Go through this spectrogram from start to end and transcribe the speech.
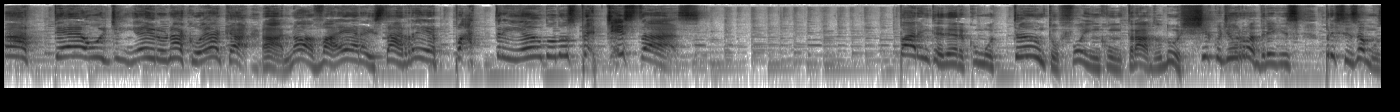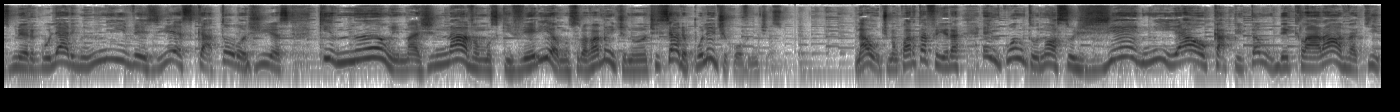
Até o dinheiro na cueca, a nova era está repatriando dos petistas! Para entender como tanto foi encontrado no Chico de Rodrigues, precisamos mergulhar em níveis de escatologias que não imaginávamos que veríamos novamente no noticiário político, ouvintes. Na última quarta-feira, enquanto nosso genial capitão declarava que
